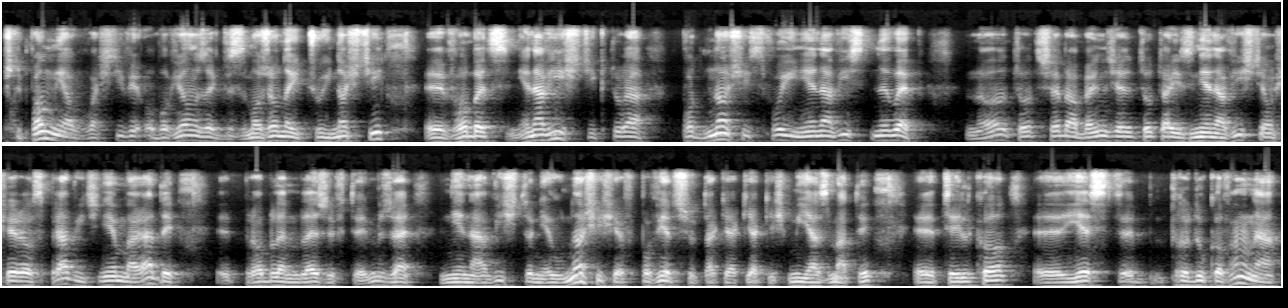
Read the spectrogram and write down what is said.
przypomniał właściwie obowiązek wzmożonej czujności e, wobec nienawiści, która podnosi swój nienawistny łeb. No to trzeba będzie tutaj z nienawiścią się rozprawić, nie ma rady. Problem leży w tym, że nienawiść to nie unosi się w powietrzu tak jak jakieś miazmaty, e, tylko e, jest produkowana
